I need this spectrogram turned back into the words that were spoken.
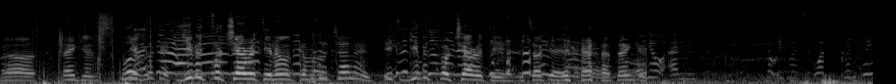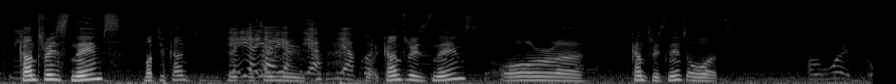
No, thank you. No, give, it's okay. give it for charity, no? Come It's a challenge. It's, give it for charity. It's okay. thank you. No, um, so it was what country's name? Countries names, but you can't take yeah, the yeah, same yeah, names. yeah, yeah, of So course. countries names or uh, countries names or words. or words. Ooh.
